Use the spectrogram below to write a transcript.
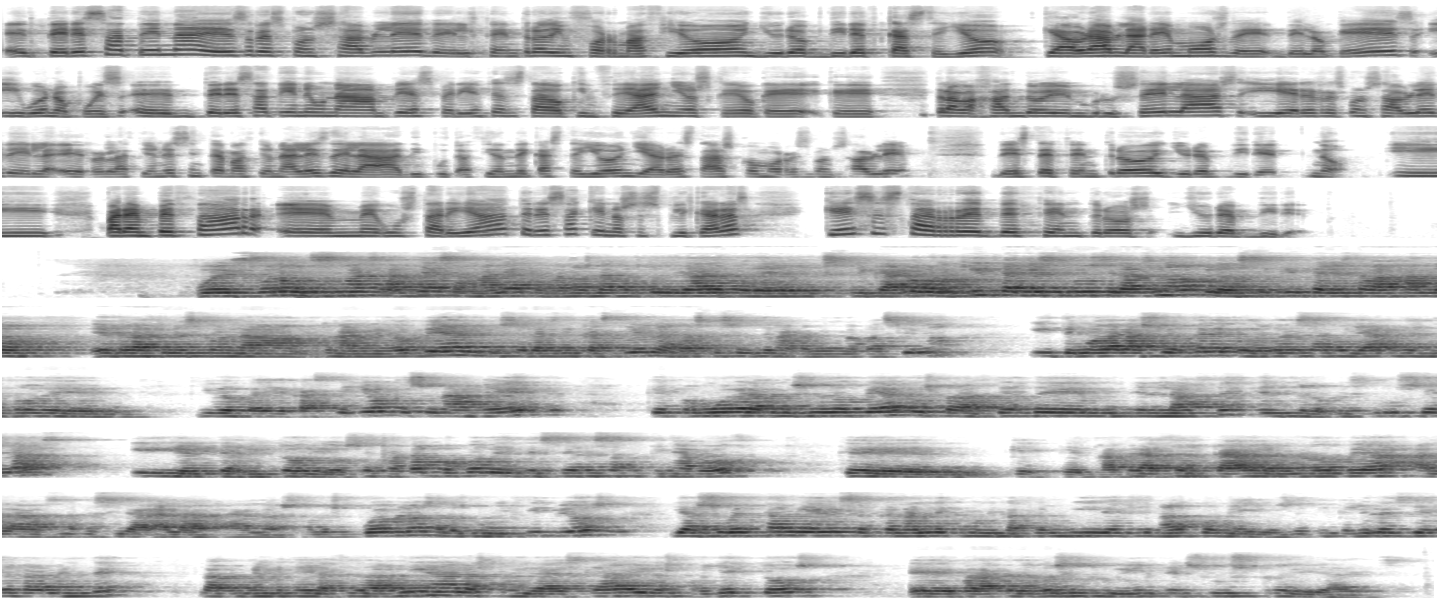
Eh, Teresa Tena es responsable del Centro de Información Europe Direct Castelló, que ahora hablaremos de, lo que es. Y bueno, pues eh, Teresa tiene una amplia experiencia, has estado 15 años, creo que, trabajando en Bruselas y eres responsable de eh, Relaciones Internacionales de la Diputación de Castellón y ahora estás como responsable de este Centro Europe Direct. No. Y para empezar, me gustaría, Teresa, que nos explicaras qué es esta red de centros Europe Direct. Pues bueno, muchísimas gracias Amalia por darnos la oportunidad de poder explicarlo. Bueno, 15 años en Bruselas no, pero sí 15 años trabajando en relaciones con la, con la Unión Europea, en Bruselas de Castilla, la verdad es que es un tema que a mí me apasiona y tengo la suerte de poderlo desarrollar dentro de Europa de Castellón, que es una red que promueve la Comisión Europea pues, para hacer de enlace entre lo que es Bruselas y el territorio. Se trata un poco de ser esa pequeña voz que, trate de acercar la Unión Europea a las necesidades, a, los, pueblos, a los municipios y a su vez también es el canal de comunicación bidireccional con ellos, es decir, que ellos les llegue realmente la opinión que tiene la ciudadanía, las prioridades que hay, los proyectos, eh, para poderlos incluir en sus prioridades.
